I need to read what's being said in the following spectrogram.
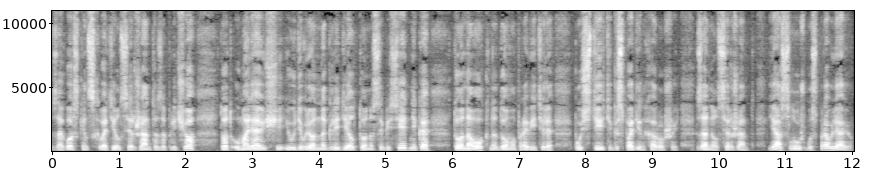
Загоскин схватил сержанта за плечо, тот умоляюще и удивленно глядел то на собеседника, то на окна дома правителя. «Пустите, господин хороший», — заныл сержант, — «я службу справляю.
